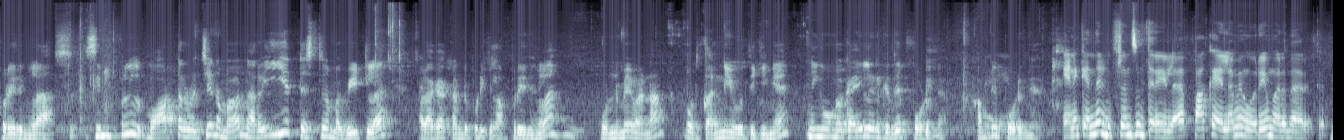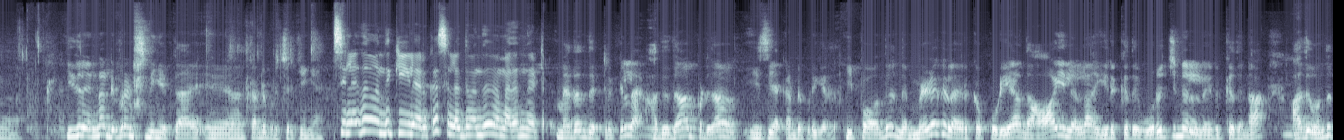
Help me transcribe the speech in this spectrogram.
புரியுதுங்களா? சிம்பிள் வாட்டர் வச்சு நம்ம நிறைய டெஸ்ட் நம்ம வீட்டில் அழகாக கண்டுபிடிக்கலாம். புரியுதுங்களா? ஒன்றுமே வேணாம். ஒரு தண்ணி ஊற்றிக்கிங்க நீங்கள் உங்கள் கையில் இருக்கிறதே போடுங்க. அப்படியே போடுங்க. எனக்கு எந்த டிஃப்ரென்ஸும் தெரியல. பார்க்க எல்லாமே ஒரே மாதிரி தான் இருக்கு இதில் என்ன டிஃப்ரென்ஸ் நீங்கள் கண்டுபிடிச்சிருக்கீங்க? சிலது வந்து கீழே இருக்கு சிலது வந்து மிதந்துட்டு. மிதந்துட்டு இருக்குல்ல அதுதான் இப்படி தான் ஈஸியாக கண்டுபிடிக்கிறது. இப்போ வந்து இந்த மிளகுல இருக்கக்கூடிய அந்த ஆயில் எல்லாம் இருக்குது ஒரிஜினல் இருக்குதுன்னா அது வந்து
